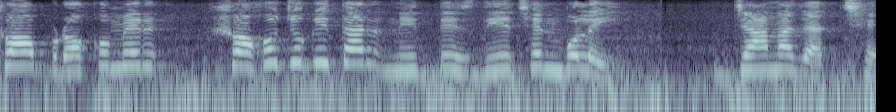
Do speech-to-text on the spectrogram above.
সব রকমের সহযোগিতার নির্দেশ দিয়েছেন বলেই জানা যাচ্ছে।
